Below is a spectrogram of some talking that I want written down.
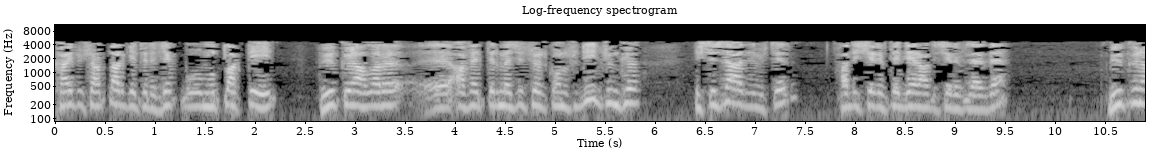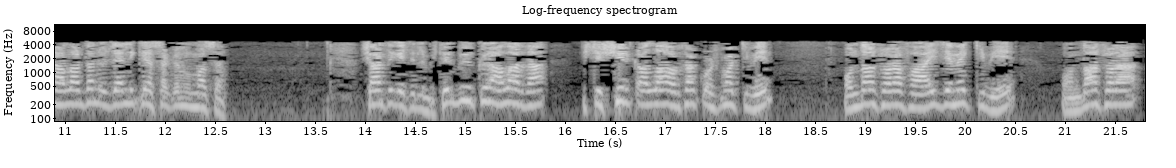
kaydı şartlar getirecek. Bu mutlak değil. Büyük günahları e, affettirmesi söz konusu değil çünkü istisna edilmiştir. Hadis-i şerifte, diğer hadis-i şeriflerde büyük günahlardan özellikle sakınılması şartı getirilmiştir. Büyük günahlar da işte şirk, Allah'a ortak koşmak gibi, ondan sonra faiz yemek gibi, ondan sonra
